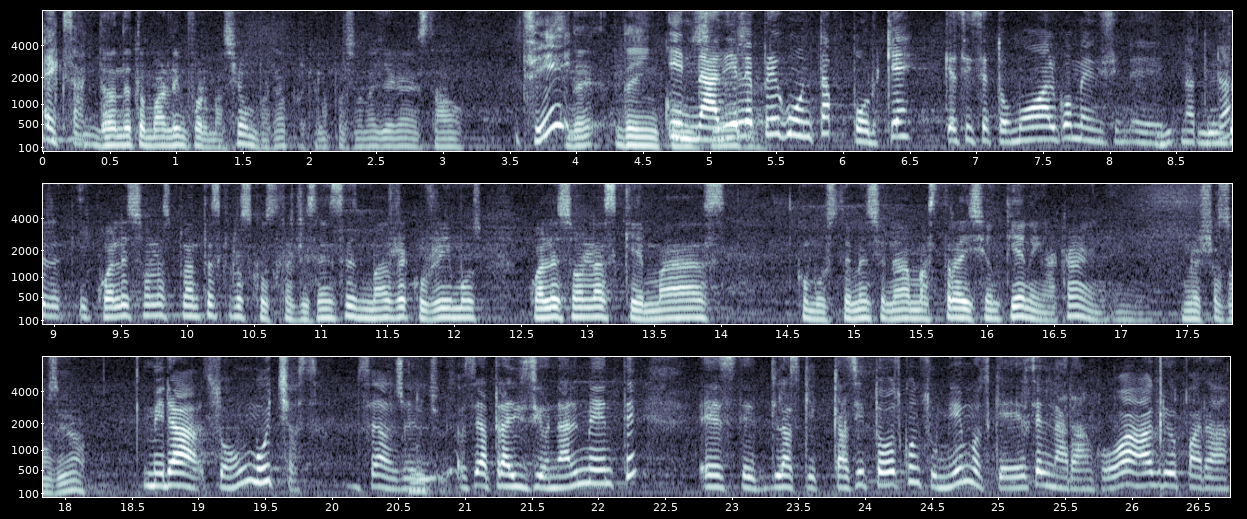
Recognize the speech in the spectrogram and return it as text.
Exacto. de dónde tomar la información, ¿verdad? Porque la persona llega en estado Sí. de, de Y nadie le pregunta por qué, que si se tomó algo medicin- eh, natural. Mildred, ¿Y cuáles son las plantas que los costarricenses más recurrimos? ¿Cuáles son las que más, como usted mencionaba, más tradición tienen acá en, en nuestra sociedad? Mira, son muchas. O sea, del- o sea tradicionalmente, este, las que casi todos consumimos, que es el naranjo agrio, para,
